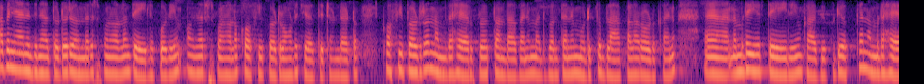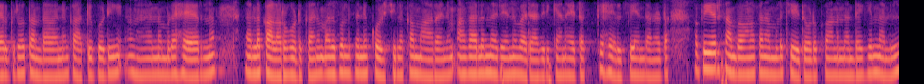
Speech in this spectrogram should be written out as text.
അപ്പോൾ ഞാൻ ഇതിനകത്തോട്ട് ഒരു ഒന്നര സ്പൂണോളം തേയിലപ്പൊടിയും ഒന്നര സ്പൂണോളം കോഫി പൗഡറും കൂടെ ചേർത്തിട്ടുണ്ട് കേട്ടോ. കോഫി പൗഡറും നമ്മുടെ ഹെയർ ഗ്രോത്ത് ഉണ്ടാവാനും അതുപോലെ തന്നെ മുടിക്ക് ബ്ലാക്ക് കളർ കൊടുക്കാനും നമ്മുടെ ഈ തേയിലയും കാപ്പിപ്പൊടിയും ഒക്കെ നമ്മുടെ ഹെയർ ഗ്രോത്ത് ഉണ്ടാകാനും കാപ്പിപ്പൊടി നമ്മുടെ ഹെയറിന് നല്ല കളർ കൊടുക്കാനും അതുപോലെ തന്നെ കൊഴിച്ചിലൊക്കെ മാറാനും അകാലം നിരയൊന്നും വരാതിരിക്കാനായിട്ടൊക്കെ ഹെൽപ്പ് ചെയ്യുന്നതാണ് കേട്ടോ. അപ്പോൾ ഈ ഒരു സംഭവങ്ങളൊക്കെ നമ്മൾ ചെയ്ത് കൊടുക്കുകയാണെന്നുണ്ടെങ്കിൽ നല്ല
